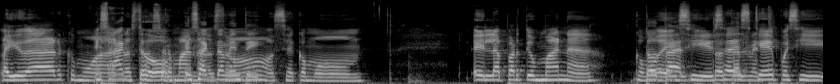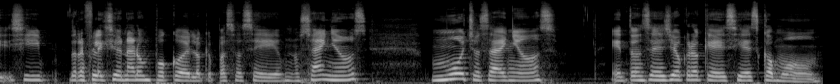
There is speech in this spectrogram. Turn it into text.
ayudar como a Exacto, nuestros hermanos, exactamente. ¿no? O sea, como en la parte humana, como Total, decir, ¿sabes totalmente. qué? Pues sí, sí, reflexionar un poco de lo que pasó hace unos años, muchos años. Entonces yo creo que sí es como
